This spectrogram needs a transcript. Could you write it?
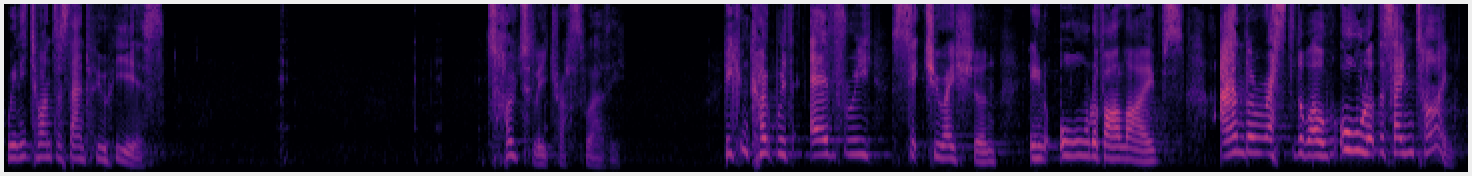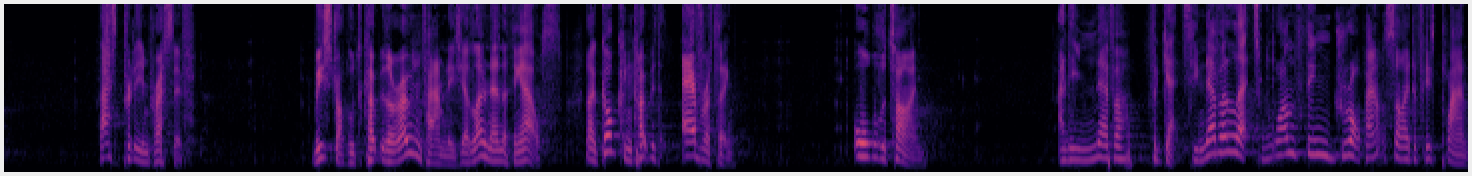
we need to understand who He is. Totally trustworthy. He can cope with every situation in all of our lives and the rest of the world all at the same time. That's pretty impressive. We struggle to cope with our own families, let alone anything else. No, God can cope with everything all the time and he never forgets. He never lets one thing drop outside of his plan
